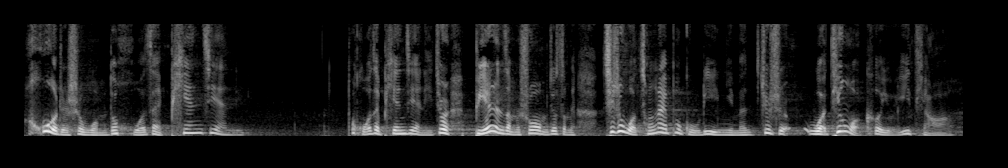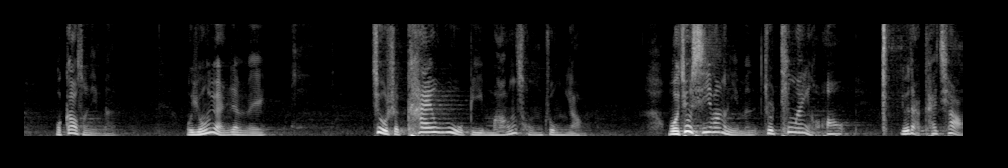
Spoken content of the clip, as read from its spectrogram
或者是我们都活在偏见里，都活在偏见里，就是别人怎么说我们就怎么样。其实我从来不鼓励你们，就是我听我课有一条啊，我告诉你们，我永远认为。就是开悟比盲从重要，我就希望你们就是听完以后哦，有点开窍。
